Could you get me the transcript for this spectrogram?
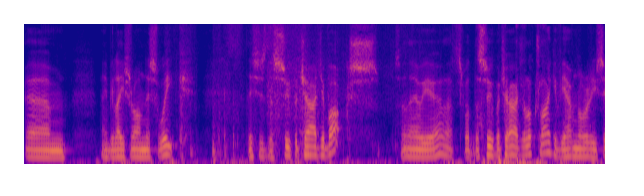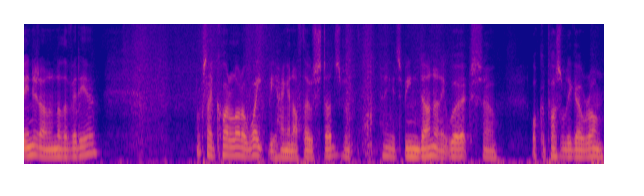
um, maybe later on this week. This is the supercharger box. So there we go. That's what the supercharger looks like. If you haven't already seen it on another video. Looks like quite a lot of weight be hanging off those studs, but hey, it's been done and it works, so what could possibly go wrong?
